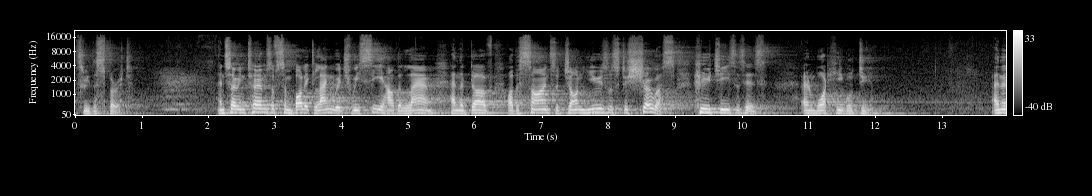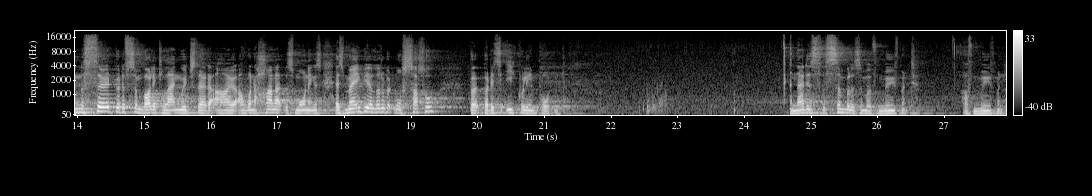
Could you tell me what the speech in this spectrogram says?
through the Spirit. And so, in terms of symbolic language, we see how the lamb and the dove are the signs that John uses to show us who Jesus is and what he will do. And then the third bit of symbolic language that I, I want to highlight this morning is, is maybe a little bit more subtle, but, but it's equally important. And that is the symbolism of movement. of movement.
